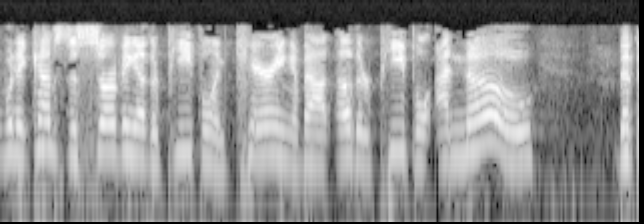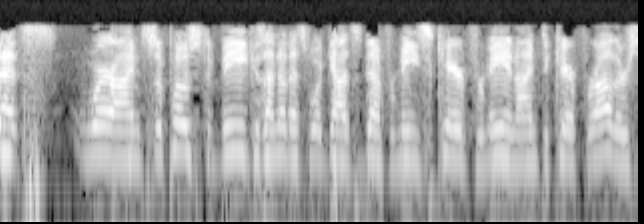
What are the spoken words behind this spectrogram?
when it comes to serving other people and caring about other people, I know that that's where I'm supposed to be because I know that's what God's done for me. He's cared for me and I'm to care for others.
